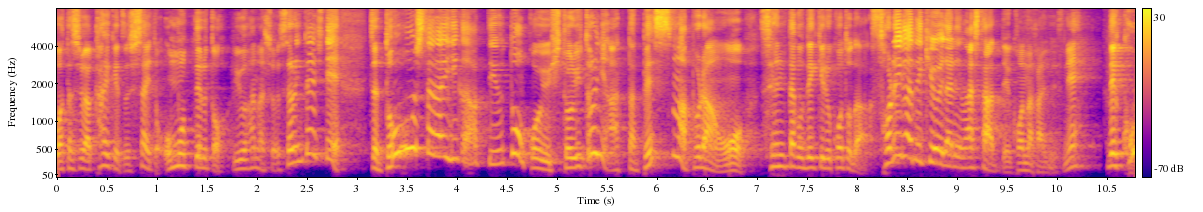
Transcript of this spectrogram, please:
私は解決したいと思ってるという話を、それに対して、じゃあどうしたらいいかっていうと、こういう一人一人に合ったベストなプランを選択できることだ。それができるようになりましたっていうこんな感じですね。で、こう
